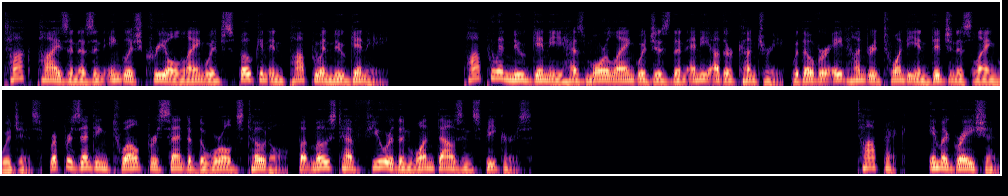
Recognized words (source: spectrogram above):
Tok Pisin is an English Creole language spoken in Papua New Guinea. Papua New Guinea has more languages than any other country, with over 820 indigenous languages, representing 12% of the world's total, but most have fewer than 1,000 speakers. Immigration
